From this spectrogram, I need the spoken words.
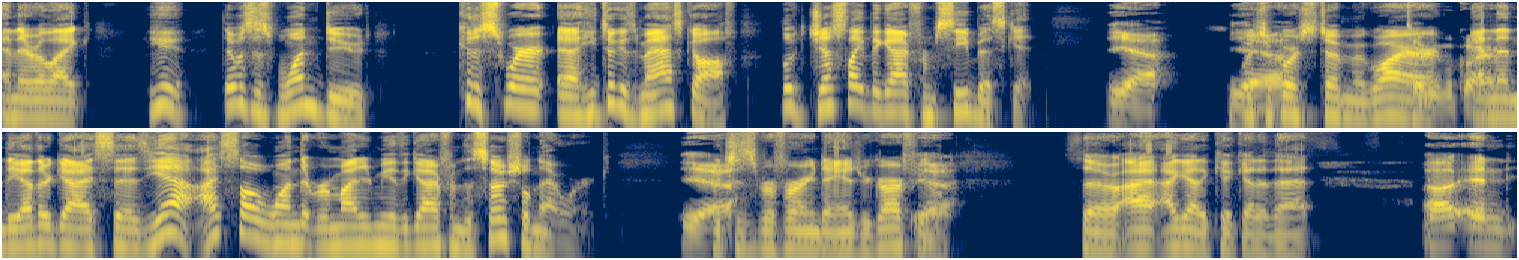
and they were like, "Yeah, there was this one dude, could have swear uh, he took his mask off, looked just like the guy from Seabiscuit." Yeah. Yeah. which of course is Tobey Maguire. Tobey Maguire. And then the other guy says, "Yeah, I saw one that reminded me of the guy from The Social Network," yeah. which is referring to Andrew Garfield. yeah. So I, I got a kick out of that. Uh, and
